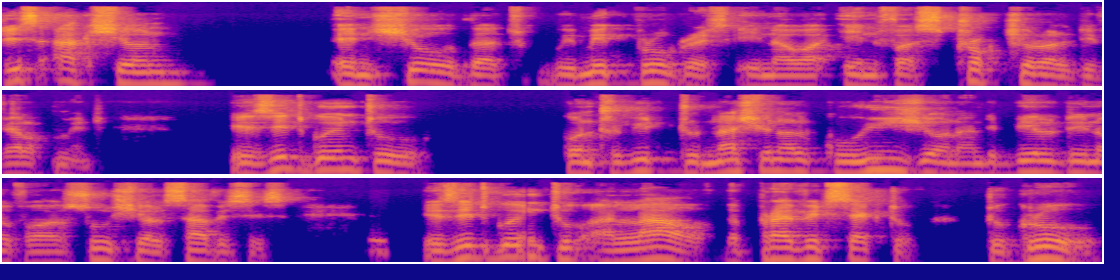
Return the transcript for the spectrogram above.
This action ensure that we make progress in our infrastructural development? Is it going to contribute to national cohesion and the building of our social services? Is it going to allow the private sector to grow,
